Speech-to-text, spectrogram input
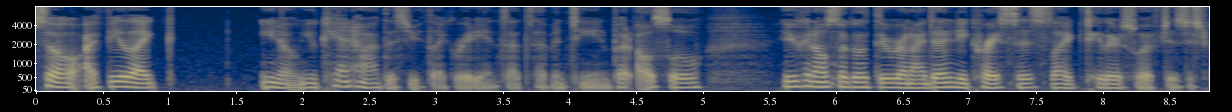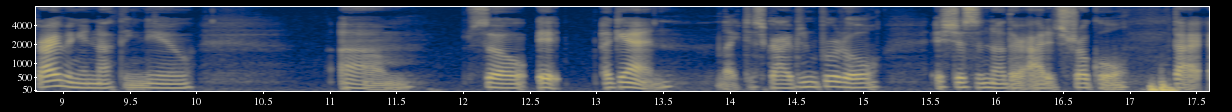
So I feel like, you know, you can have this youth like radiance at 17, but also you can also go through an identity crisis like Taylor Swift is describing in Nothing New. Um, so it, again, like described in Brutal, it's just another added struggle that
